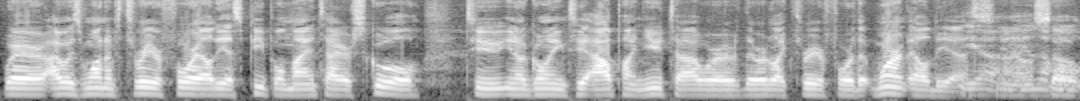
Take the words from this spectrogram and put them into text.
where I was one of three or four LDS people in my entire school, to you know going to Alpine, Utah, where there were like three or four that weren't LDS. Yeah, you know, so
